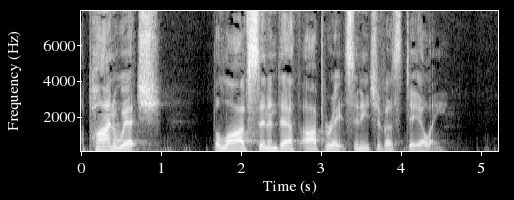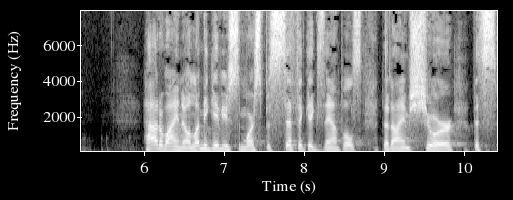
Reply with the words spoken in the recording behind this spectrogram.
upon which the law of sin and death operates in each of us daily. How do I know? Let me give you some more specific examples that I am sure that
